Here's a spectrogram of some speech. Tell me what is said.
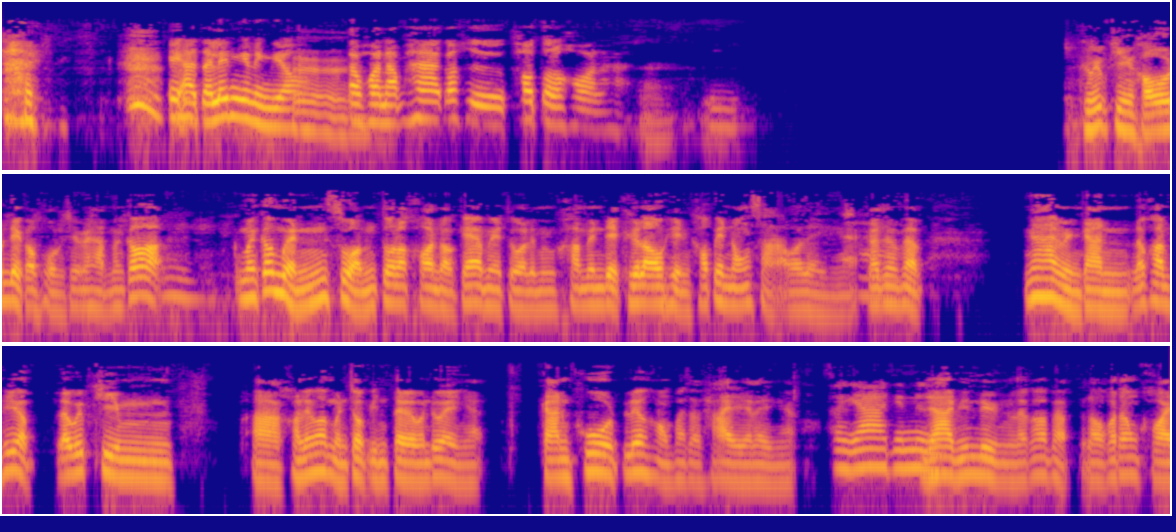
ใช่เอออาจจะเล่นกันอย่างเดียวเออแต่พอนับห้าก็คือเข้าตัวละครนะคะใช่อืมคือวิปคิงเขาเด็กกว่าผมใช่ไหมครับ มันก็ มันก็เหมือนสวมตัวละครดอกแก้วในตัวเลยมันความเป็นเด็กคือเราเห็นเขาเป็นน้องสาวอะไรอย่างเงี้ยใช่ก็จะแบบง่ายเหมือนกัน แล้วความที่แบบแล้ววิปครีม อ่าเขาเรียกว่าเหมือนจบอินเตอร์มันด้วยอย่างเงี้ย การพูดเรื่องของภาษาไทยอะไรอย่างเงี้ยจะยากนิดนึงยากนิดนึงแล้วก็แบบเราก็ต้องคอย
